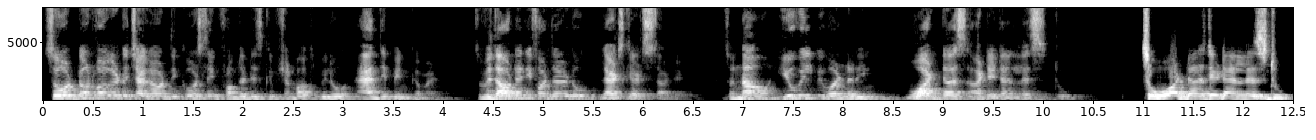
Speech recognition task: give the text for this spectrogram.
So don't forget to check out the course link from the description box below and the pin comment. So without any further ado, let's get started. So now you will be wondering what does a data analyst do? So what does data analyst do?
